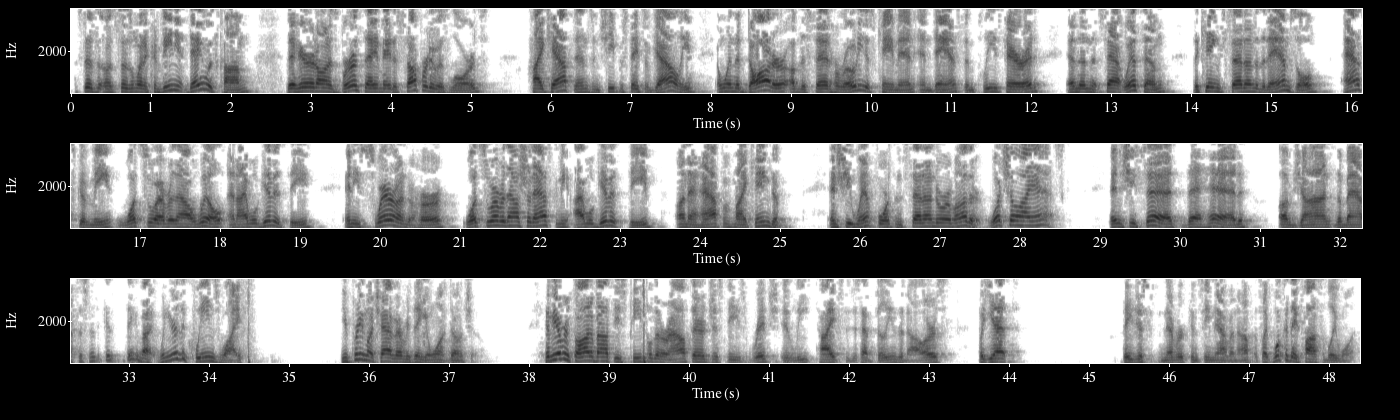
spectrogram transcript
It says, it says when a convenient day was come, the Herod on his birthday made a supper to his lords, high captains and chief estates of Galilee. And when the daughter of the said Herodias came in and danced and pleased Herod, and then that sat with him, the king said unto the damsel, Ask of me whatsoever thou wilt, and I will give it thee. And he sware unto her, Whatsoever thou shalt ask of me, I will give it thee on the half of my kingdom. And she went forth and said unto her mother, What shall I ask? And she said, The head of John the Baptist. And think about it. When you're the queen's wife, you pretty much have everything you want, don't you? Have you ever thought about these people that are out there, just these rich elite types that just have billions of dollars, but yet they just never can seem to have enough? It's like, what could they possibly want?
